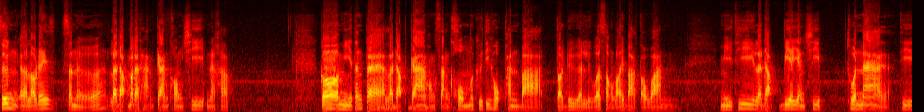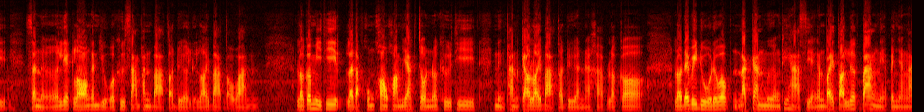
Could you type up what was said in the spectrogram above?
ซึ่งเราได้เสนอระดับมาตรฐานการครองชีพนะครับ ก็มีตั้งแต่ระดับกลางของสังคมก็คือที่ 6,000 บาทต่อเดือนหรือว่า 200 บาทต่อวัน มีที่ระดับเบี้ยยังชีพทั่วหน้าที่เสนอเรียกร้องกันอยู่ก็คือ 3,000 บาทต่อเดือนหรือ 100 บาทต่อวัน แล้วก็มีที่ระดับคุ้มครองความยากจนก็คือที่ 1,900 บาทต่อเดือนนะครับ แล้วก็เราได้ไปดูด้วยว่านักการเมืองที่หาเสียงกันไว้ตอนเลือกตั้งเนี่ยเป็นยังไง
